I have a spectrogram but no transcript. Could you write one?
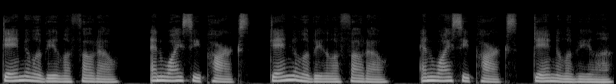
Daniel Avila Photo, NYC Parks, Daniel Avila Photo, NYC Parks, Daniel Avila.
